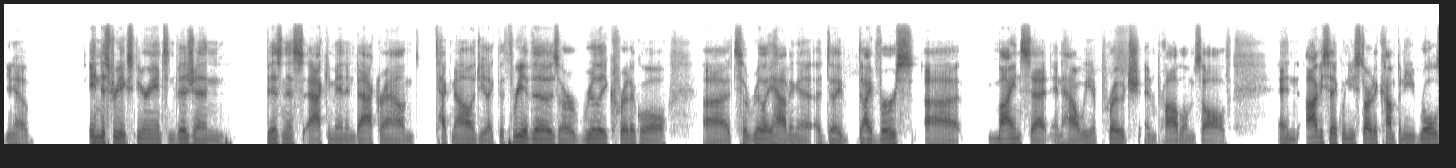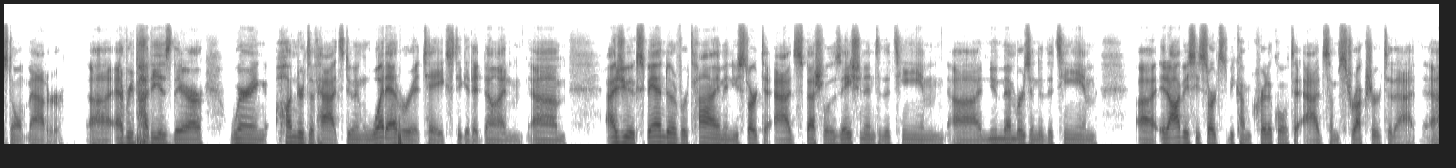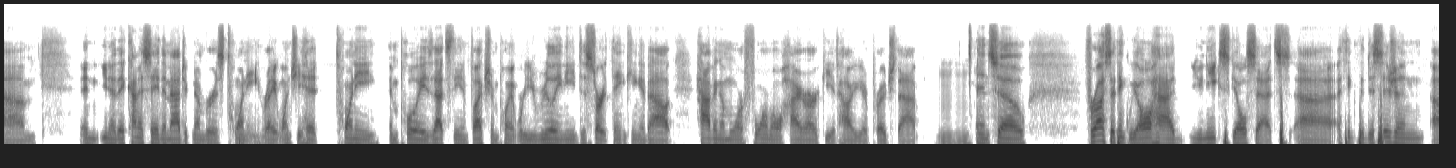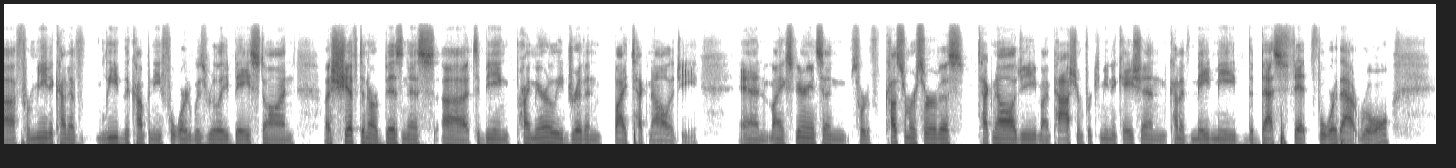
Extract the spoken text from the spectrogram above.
You know, industry experience and vision, business acumen and background, technology like the three of those are really critical uh, to really having a, a di- diverse uh, mindset in how we approach and problem solve and obviously like when you start a company roles don't matter uh, everybody is there wearing hundreds of hats doing whatever it takes to get it done um, as you expand over time and you start to add specialization into the team uh, new members into the team uh, it obviously starts to become critical to add some structure to that. Um, and you know they kind of say the magic number is 20 right once you hit 20 employees that's the inflection point where you really need to start thinking about having a more formal hierarchy of how you approach that mm-hmm. and so for us, I think we all had unique skill sets. Uh, I think the decision uh, for me to kind of lead the company forward was really based on a shift in our business uh, to being primarily driven by technology. And my experience in sort of customer service, technology, my passion for communication kind of made me the best fit for that role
